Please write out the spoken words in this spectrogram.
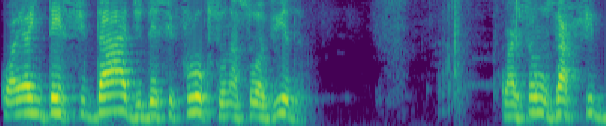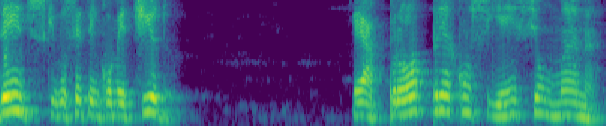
Qual é a intensidade desse fluxo na sua vida? Quais são os acidentes que você tem cometido? É a própria consciência humana.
